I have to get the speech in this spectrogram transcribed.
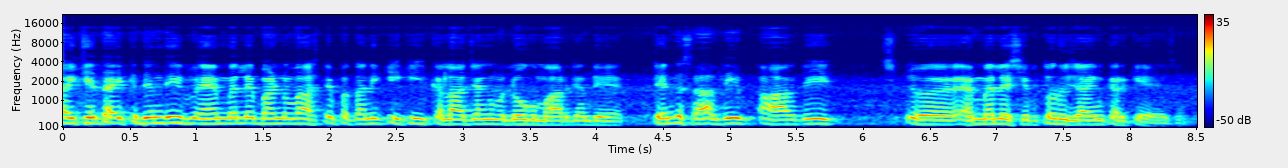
ਇੱਥੇ ਤਾਂ ਇੱਕ ਦਿਨ ਦੀ ਐਮਐਲਏ ਬਣਨ ਵਾਸਤੇ ਪਤਾ ਨਹੀਂ ਕੀ ਕੀ ਕਲਾ ਜੰਗ ਲੋਕ ਮਾਰ ਜਾਂਦੇ ਐ। 3 ਸਾਲ ਦੀ ਆਪ ਆਪਦੀ ਐਮਐਲਏ ਸ਼ਿਪ ਤੋਂ ਰਿਜ਼ਾਈਨ ਕਰਕੇ ਆਏ ਸਾਹਿਬ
